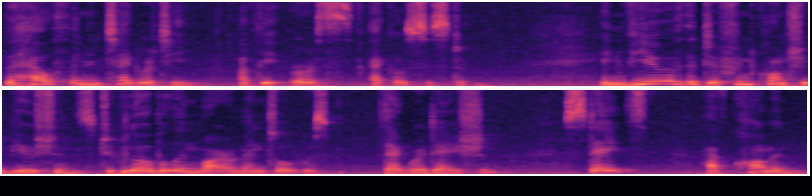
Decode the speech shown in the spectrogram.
the health and integrity of the Earth's ecosystem. In view of the different contributions to global environmental degradation, states have common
